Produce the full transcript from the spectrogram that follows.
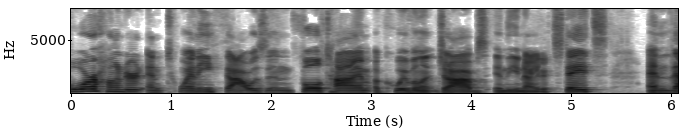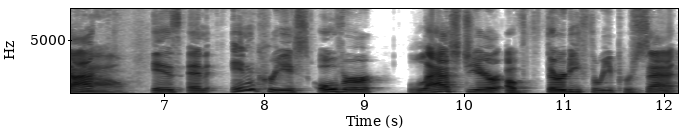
four hundred and twenty thousand full-time equivalent jobs in the United States, and that wow. is an increase over last year of 33%.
